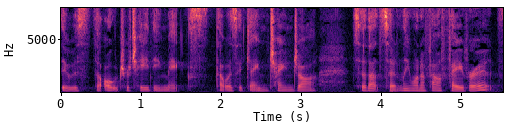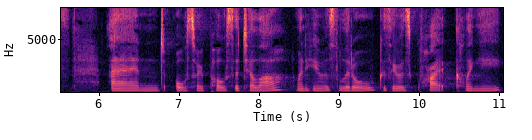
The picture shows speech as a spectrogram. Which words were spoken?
it was the Ultra Teething Mix that was a game changer. So that's certainly one of our favorites and also pulsatilla when he was little because he was quite clingy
